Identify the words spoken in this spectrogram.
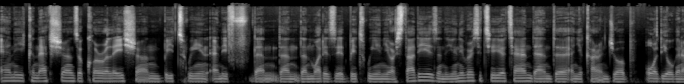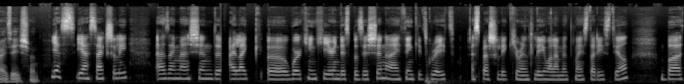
any connections or correlation between and if then then then what is it between your studies and the university you attend and uh, and your current job or the organization? Yes, yes, actually. As I mentioned, I like uh, working here in this position, and I think it's great, especially currently while I'm at my studies still. But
